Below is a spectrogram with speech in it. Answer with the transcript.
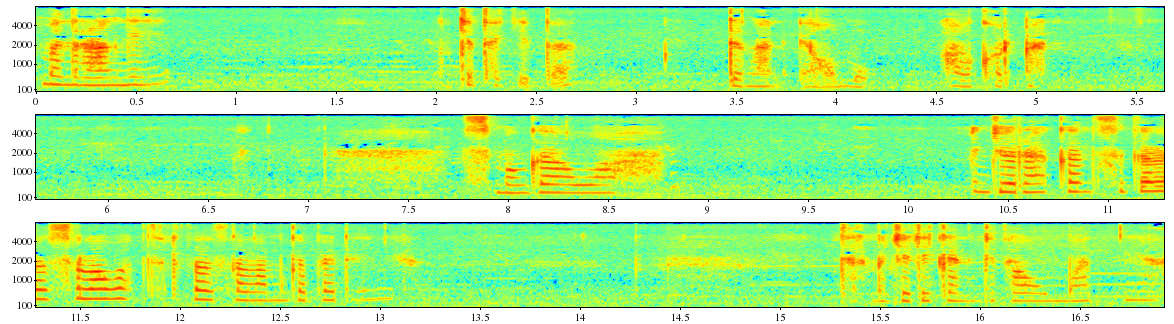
menerangi kita-kita dengan ilmu Al-Quran. Semoga Allah mencurahkan segala selawat serta salam kepadanya menjadikan kita umatnya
